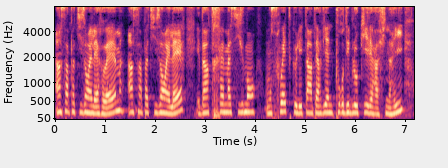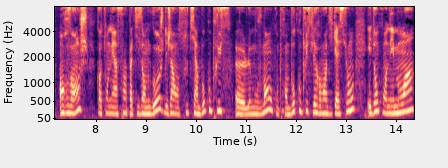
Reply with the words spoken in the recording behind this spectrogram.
un sympathisant LREM, un sympathisant LR, eh ben très massivement, on souhaite que l'État intervienne pour débloquer les raffineries. En revanche, quand on est un sympathisant de gauche, déjà on soutient beaucoup plus euh, le mouvement, on comprend beaucoup plus les revendications, et donc on est moins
